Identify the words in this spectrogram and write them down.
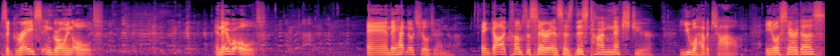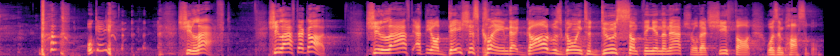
It's a grace in growing old. And they were old. And they had no children. And God comes to Sarah and says, This time next year, you will have a child. And you know what Sarah does? okay. she laughed. She laughed at God. She laughed at the audacious claim that God was going to do something in the natural that she thought was impossible.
